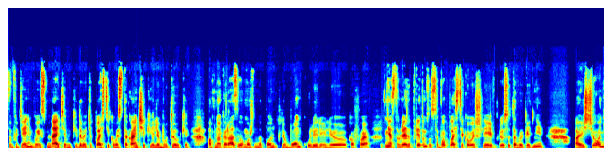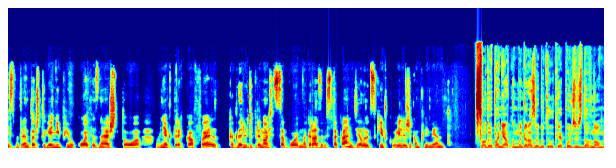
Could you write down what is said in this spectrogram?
в день вы сминаете, выкидываете пластиковые стаканчики или бутылки. А многоразовые можно наполнить в любом кулере или кафе, не оставляя при этом за собой пластиковый шлейф. Плюс это выгоднее. А еще, несмотря на то, что я не пью кофе, знаю, что в некоторых кафе, когда люди приносят с собой многоразовый стакан, делают скидку или же комплимент. С водой понятно, многоразовой бутылкой я пользуюсь давно.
